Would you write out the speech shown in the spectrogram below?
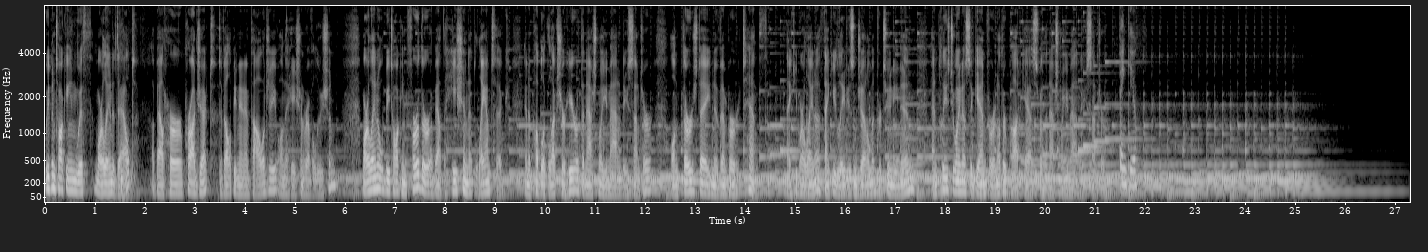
We've been talking with Marlena Daut about her project developing an anthology on the Haitian Revolution. Marlena will be talking further about the Haitian Atlantic in a public lecture here at the National Humanities Center on Thursday, November 10th. Thank you, Marlena. Thank you, ladies and gentlemen, for tuning in. And please join us again for another podcast from the National Humanities Center. Thank you.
